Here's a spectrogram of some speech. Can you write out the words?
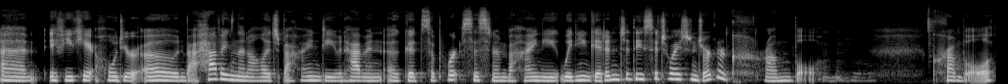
um, if you can't hold your own by having the knowledge behind you and having a good support system behind you, when you get into these situations, you're going to crumble, crumble.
